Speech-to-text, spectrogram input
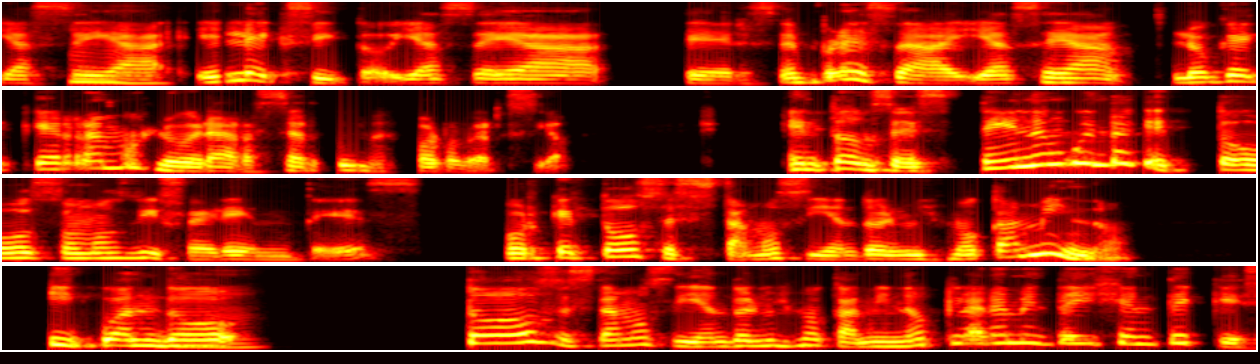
ya sea el éxito, ya sea tener esta empresa, ya sea lo que querramos lograr, ser tu mejor versión. Entonces, teniendo en cuenta que todos somos diferentes, porque todos estamos siguiendo el mismo camino. Y cuando todos estamos siguiendo el mismo camino, claramente hay gente que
